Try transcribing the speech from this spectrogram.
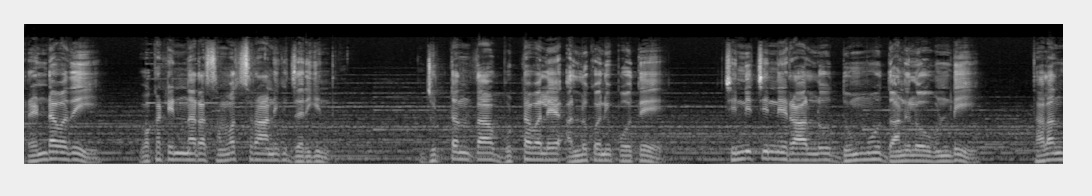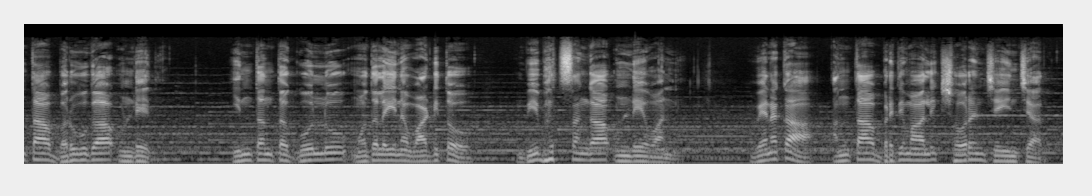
రెండవది ఒకటిన్నర సంవత్సరానికి జరిగింది. జుట్టంతా బుట్టవలే అల్లుకొని పోతే చిన్ని చిన్ని రాళ్ళు దుమ్ము దానిలో ఉండి తలంతా బరువుగా ఉండేది. ఇంతంత గోళ్ళు మొదలైన వాటితో బీభత్సంగా ఉండేవాణ్ణి. వెనక అంతా బ్రతిమాలి క్షౌరం చేయించారు.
